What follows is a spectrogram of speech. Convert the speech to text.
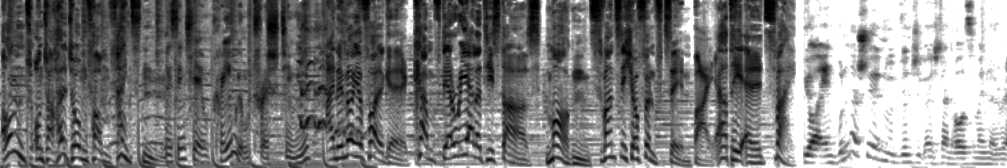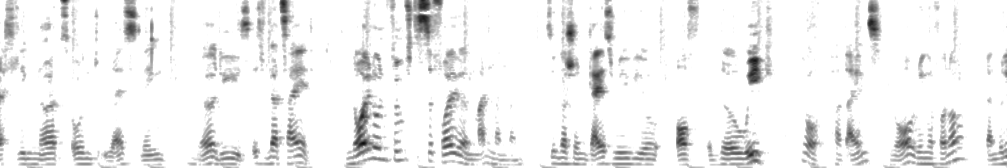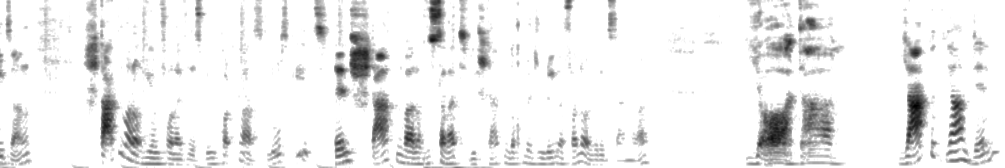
Und Unterhaltung vom Feinsten. Wir sind hier im Premium Trash TV. Eine neue Folge Kampf der Reality Stars. Morgen 20.15 Uhr bei RTL 2. Ja, einen wunderschönen wünsche ich euch da draußen, meine Wrestling-Nerds und Wrestling-Nerdies. Ist wieder Zeit. 59. Folge. Mann, Mann, Mann. Sind wir schon Guys Review of the Week. Ja, Part 1, Raw, Ring of Honor. Dann würde ich sagen, starten wir doch hier im For Life Wrestling Podcast. Los geht's. Denn starten wir doch, wisst ihr was? Wir starten doch mit Ring of Honor, würde ich sagen, wa? Ja, da jagt ja denn,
